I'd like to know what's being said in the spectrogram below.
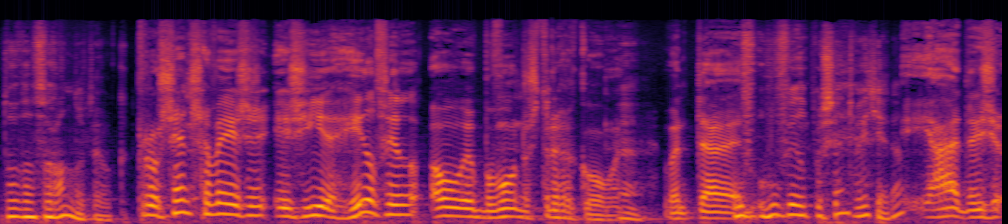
toch wel veranderd ook? Procentsgewijs is hier heel veel oude bewoners teruggekomen. Want, eh, Hoe, hoeveel procent, weet jij dat? Ja, dat is eh,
